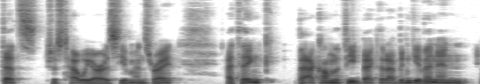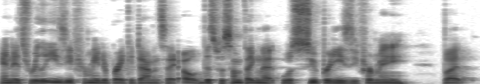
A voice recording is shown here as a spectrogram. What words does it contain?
that's just how we are as humans, right? I think back on the feedback that I've been given and and it's really easy for me to break it down and say, "Oh, this was something that was super easy for me, but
